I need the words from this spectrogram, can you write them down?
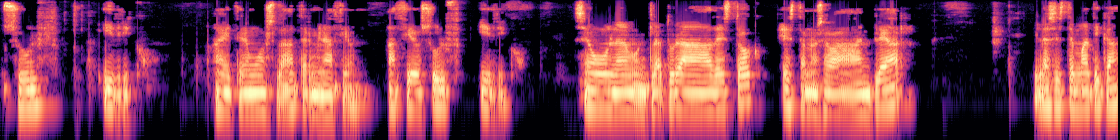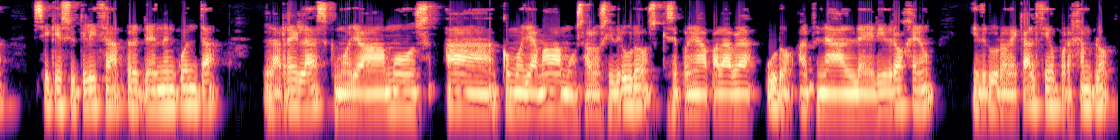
sulf hídrico. Ahí tenemos la terminación, ácido sulf hídrico. Según la nomenclatura de stock, esta no se va a emplear. Y la sistemática sí que se utiliza, pero teniendo en cuenta las reglas, como, llamábamos a los hidruros, que se ponía la palabra uro al final del hidrógeno, hidruro de calcio, por ejemplo,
